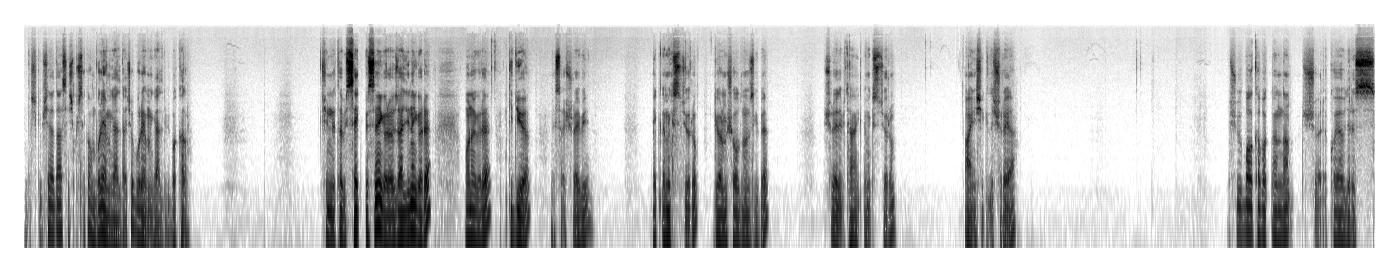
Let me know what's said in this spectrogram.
Başka bir şeyler daha seçmiştik ama buraya mı geldi acaba? Buraya mı geldi? Bir bakalım. Şimdi tabii sekmesine göre, özelliğine göre ona göre gidiyor. Mesela şuraya bir eklemek istiyorum. Görmüş olduğunuz gibi. Şuraya da bir tane eklemek istiyorum. Aynı şekilde şuraya. Şu bal kabaklarından şöyle koyabiliriz.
